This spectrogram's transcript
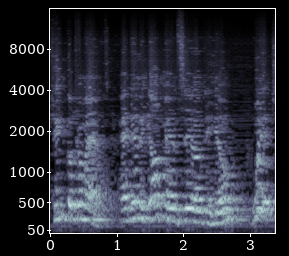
keep the commandments. And then the young man said unto him, which?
